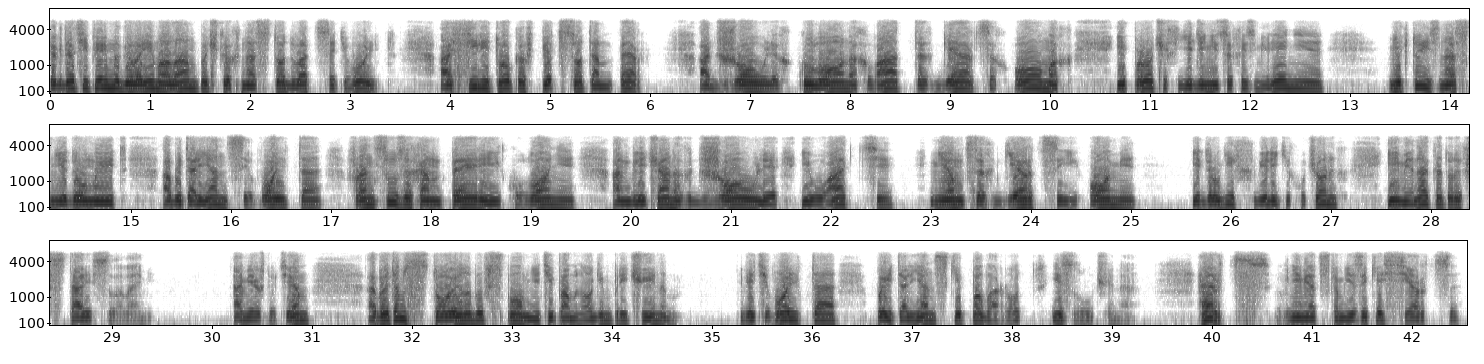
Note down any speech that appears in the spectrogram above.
Когда теперь мы говорим о лампочках на 120 вольт, о силе тока в 500 ампер, о джоулях, кулонах, ваттах, герцах, омах и прочих единицах измерения, никто из нас не думает об итальянце Вольта, французах Ампере и Кулоне, англичанах Джоуле и Уатте, немцах Герце и Оме и других великих ученых, имена которых стали словами. А между тем, об этом стоило бы вспомнить и по многим причинам. Ведь вольта по-итальянски поворот излучено. Herz в немецком языке сердце.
